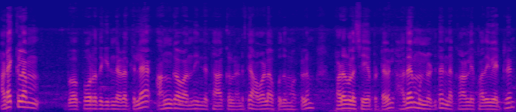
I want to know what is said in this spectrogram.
அடைக்கலம் போ- இருந்த இடத்துல அங்கே வந்து இந்த தாக்கல் நடத்தி அவ்வளோ பொதுமக்களும் படுகொலை செய்யப்பட்டவர்கள். அதை முன்னிட்டு தான் இந்த காலநிலை பதிவேற்றேன்.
